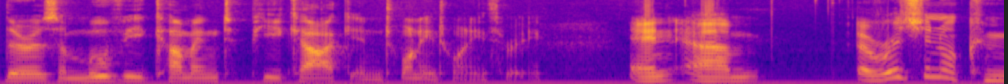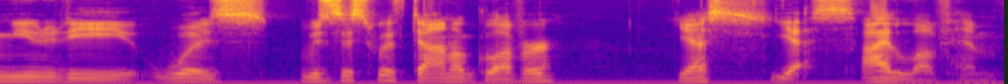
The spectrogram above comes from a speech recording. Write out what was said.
There is a movie coming to Peacock in 2023. And um, original Community was was this with Donald Glover? Yes. Yes. I love him.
